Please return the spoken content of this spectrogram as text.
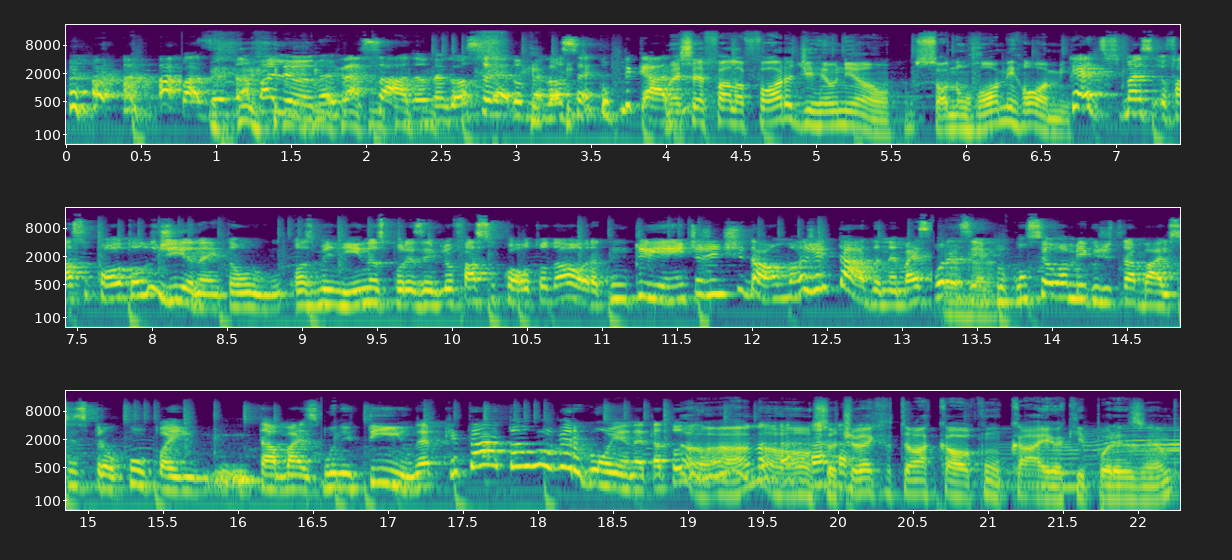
fazendo trabalhando. É engraçado. O negócio é, o negócio é complicado. Mas você fala fora de reunião, só no home home. Porque, Mas eu faço call todo dia, né? Então, com as meninas, por exemplo, eu faço call toda hora. Com o cliente, a gente dá uma ajeitada, né? Mas, por Uhum. exemplo, com seu amigo de trabalho, você se preocupa em estar tá mais bonitinho, né? Porque tá, tá uma vergonha, né? Tá todo Ah, mundo. não. Se eu tiver que ter uma cal com o Caio aqui, por exemplo.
